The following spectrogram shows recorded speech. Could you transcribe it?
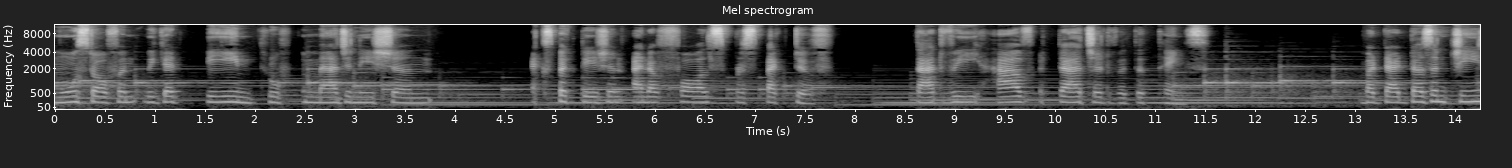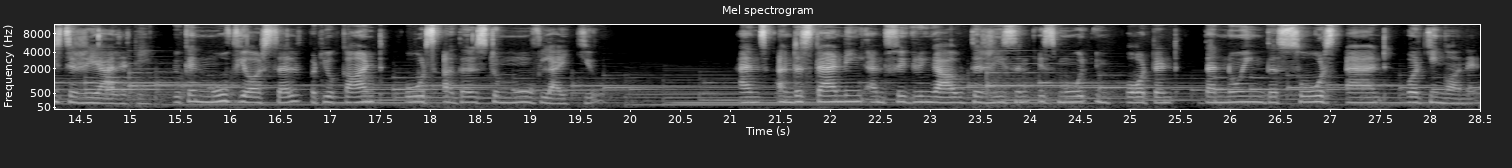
Most often, we get pain through imagination, expectation, and a false perspective that we have attached with the things but that doesn't change the reality. You can move yourself, but you can't force others to move like you. Hence, understanding and figuring out the reason is more important than knowing the source and working on it.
